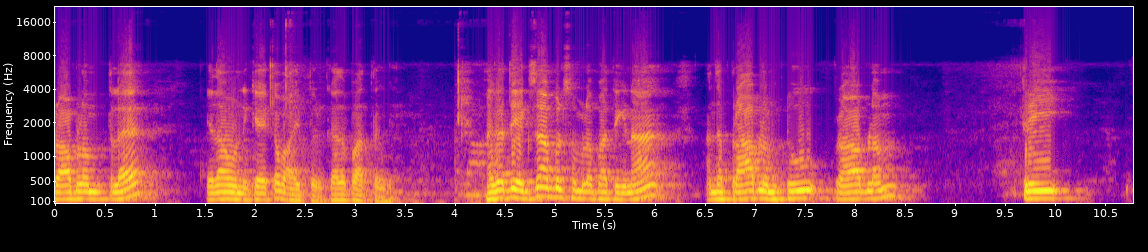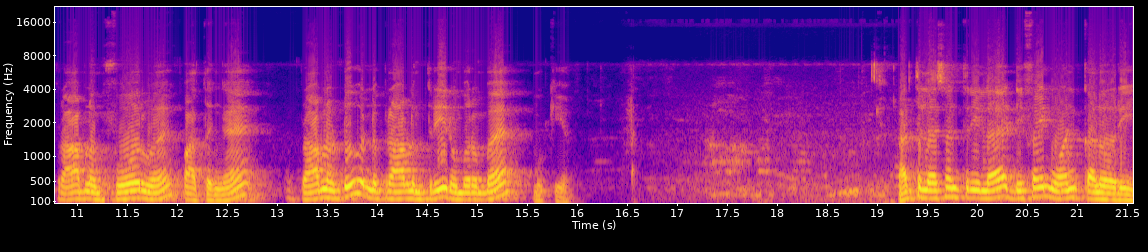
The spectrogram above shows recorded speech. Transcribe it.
ப்ராப்ளத்தில் ஏதாவது ஒன்று கேட்க வாய்ப்பு இருக்குது அதை பார்த்துங்க அதுக்கடுத்து எக்ஸாம்பிள் நம்மளை பார்த்தீங்கன்னா அந்த problem two problem three problem ஃபோர்வை பார்த்துங்க. Problem two and problem three ரொம்ப ரொம்ப முக்கியம். அடுத்த லெசன் த்ரீல டிஃபைன் ஒன் கலோரி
